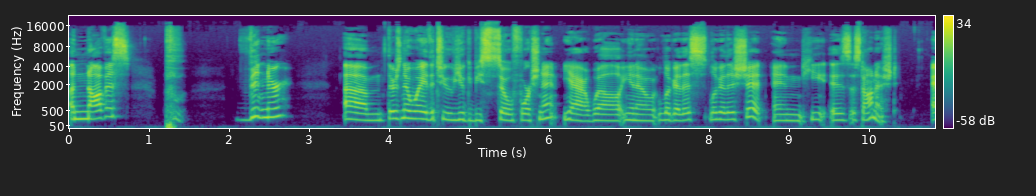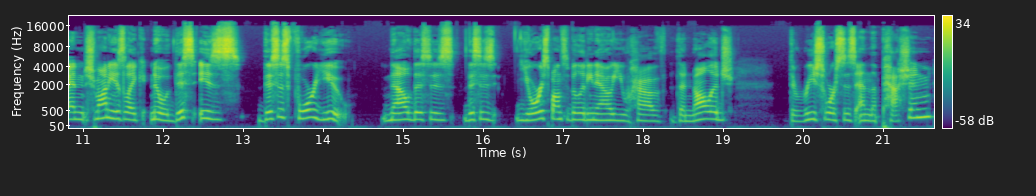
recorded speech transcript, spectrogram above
A novice? Pff, vintner? Um, there's no way the two of you could be so fortunate. Yeah, well, you know, look at this, look at this shit. And he is astonished. And Shamani is like, no, this is, this is for you. Now this is, this is your responsibility now. You have the knowledge, the resources, and the passion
